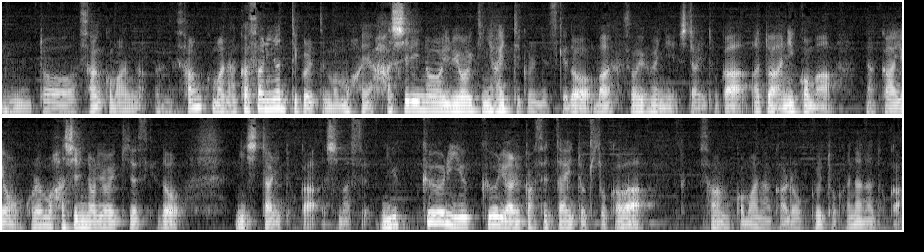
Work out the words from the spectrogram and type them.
うんと3コマ3コマ中差になってくるってももはや走りの領域に入ってくるんですけど、まあ、そういうふうにしたりとかあとは2コマ中4これも走りの領域ですけどにしたりとかしますゆっくりゆっくり歩かせたい時とかは3コマ中6とか7とか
